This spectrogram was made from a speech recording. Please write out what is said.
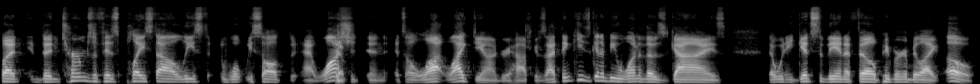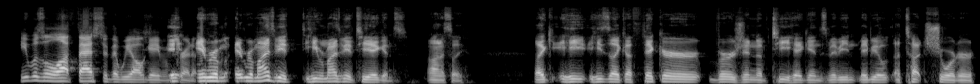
But in terms of his play style, at least what we saw at Washington, it's a lot like DeAndre Hopkins. I think he's going to be one of those guys that when he gets to the NFL, people are going to be like, oh, he was a lot faster than we all gave him It, credit. it, for." rem- it reminds me. Of, he reminds me of Tee Higgins. Honestly, like he he's like a thicker version of Tee Higgins. Maybe maybe a, a touch shorter,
